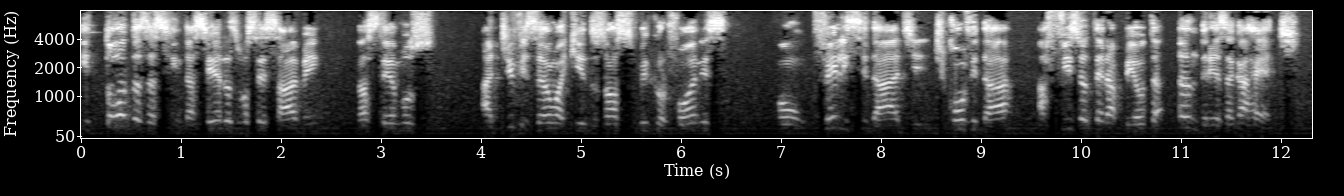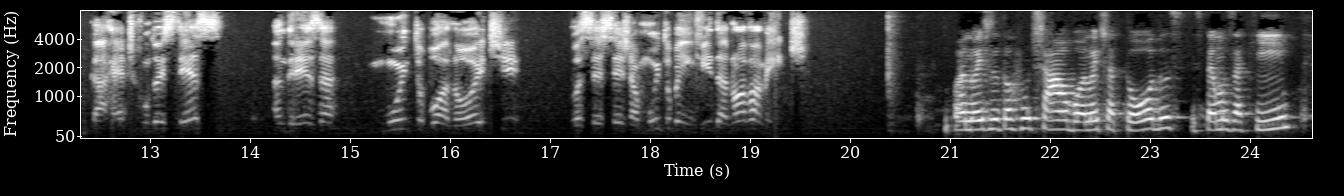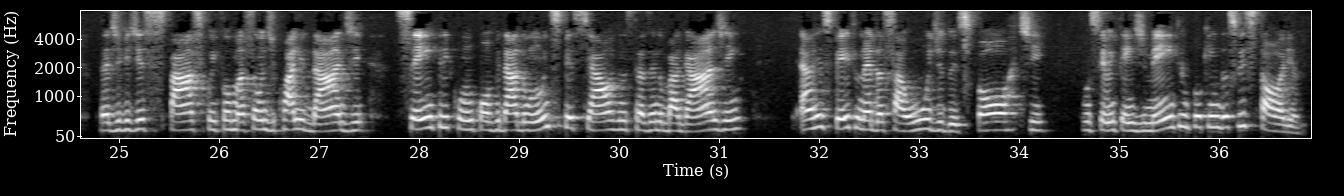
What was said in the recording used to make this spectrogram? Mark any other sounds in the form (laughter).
E todas as quintas-feiras, vocês sabem, nós temos a divisão aqui dos nossos microfones com felicidade de convidar a fisioterapeuta Andresa Garrett. Garrett com dois T's. Andresa, muito boa noite. Você seja muito bem-vinda novamente. Boa noite, doutor Funchal. Boa noite a todos. Estamos aqui para dividir esse espaço com informação de qualidade, sempre com um convidado muito especial nos trazendo bagagem a respeito né, da saúde, do esporte, com seu entendimento e um pouquinho da sua história.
